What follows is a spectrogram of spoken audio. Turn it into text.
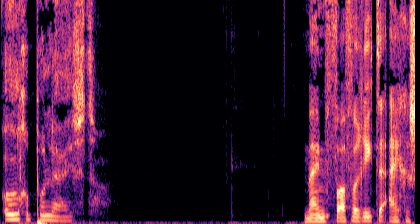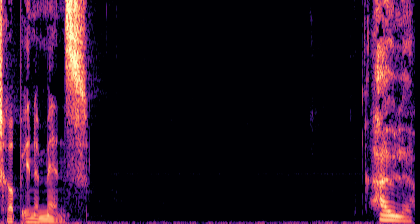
Ongepolijst. Mijn favoriete eigenschap in een mens. Huilen.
